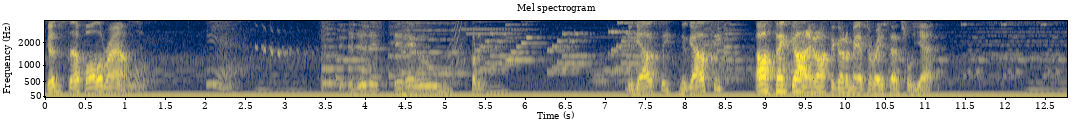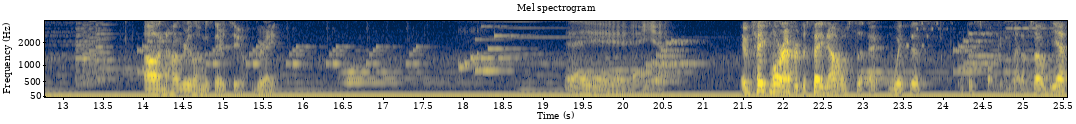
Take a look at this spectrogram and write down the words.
Good stuff all around. New Galaxy? New Galaxy? Oh, thank God I don't have to go to Manta Ray Central yet. Oh, and Hungry Luma is there too. Great. Hey, yeah. It would take more effort to say no uh, with this with this fucking setup. So yeah,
